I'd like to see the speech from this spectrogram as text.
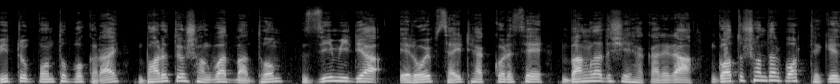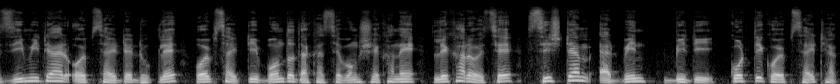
বিদ্রুপ মন্তব্য করায় ভারতীয় সংবাদ মাধ্যম জি মিডিয়া এর ওয়েবসাইট হ্যাক করেছে। বাংলাদেশি হ্যাকারেরা গত সন্ধ্যার পর থেকে জি মিডিয়ার ওয়েবসাইটে ঢুকলে ওয়েবসাইটটি বন্ধ দেখাচ্ছে এবং সেখানে লেখা রয়েছে, সিস্টেম অ্যাডমিন বিডি কর্তৃক ওয়েবসাইট হ্যাক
